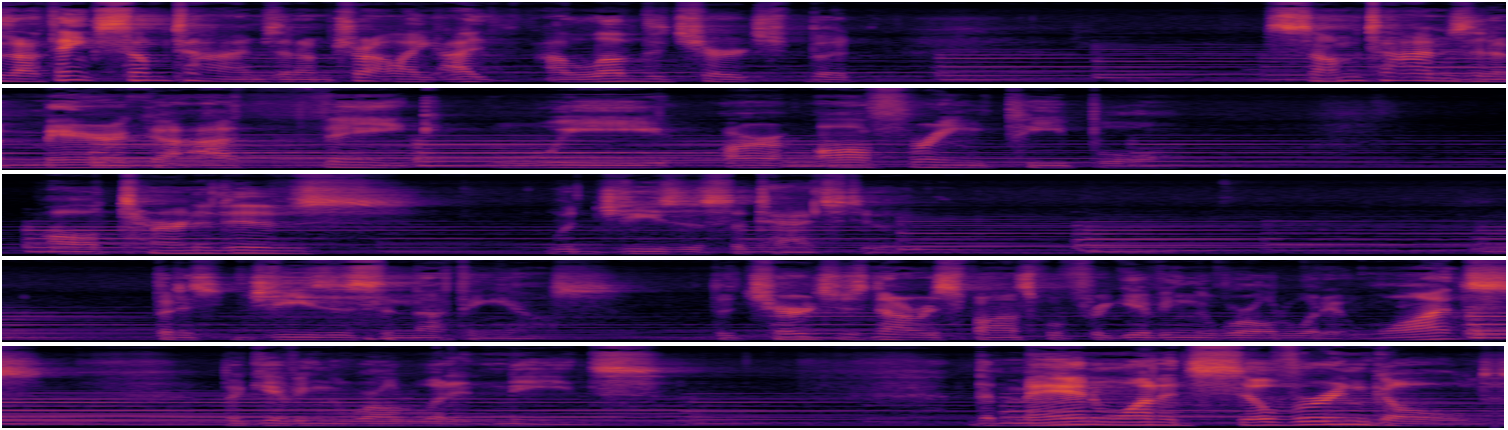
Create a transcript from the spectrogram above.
Because I think sometimes, and I'm trying, like, I, I love the church, but sometimes in America, I think we are offering people alternatives with Jesus attached to it. But it's Jesus and nothing else. The church is not responsible for giving the world what it wants, but giving the world what it needs. The man wanted silver and gold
